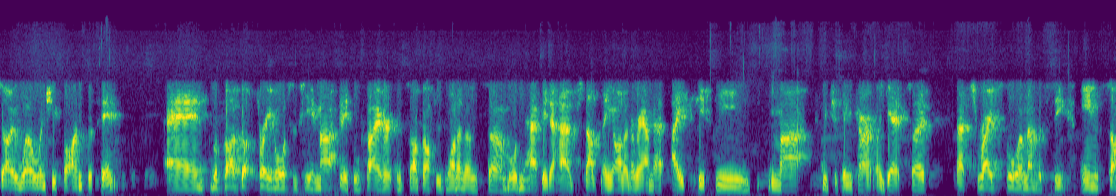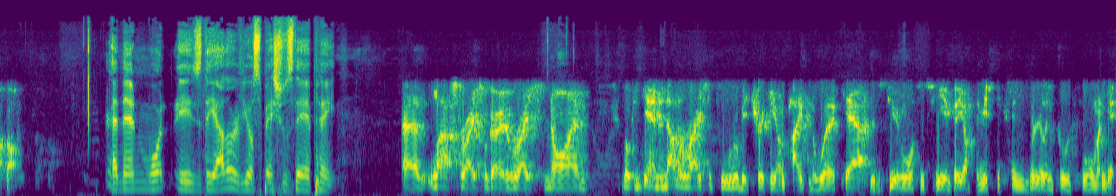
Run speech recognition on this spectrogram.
so well when she finds the fence. And look, I've got three horses here marked equal favourite, and Sockoff is one of them. So I'm more than happy to have something on it around that 850 mark, which you can currently get. So that's race four, number six in Sockoff. And then what is the other of your specials there, Pete? Uh, last race, we'll go to race nine. Look, again, another race that's a little bit tricky on paper to work out. There's a few horses here. Be Optimistic's in really good form and get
